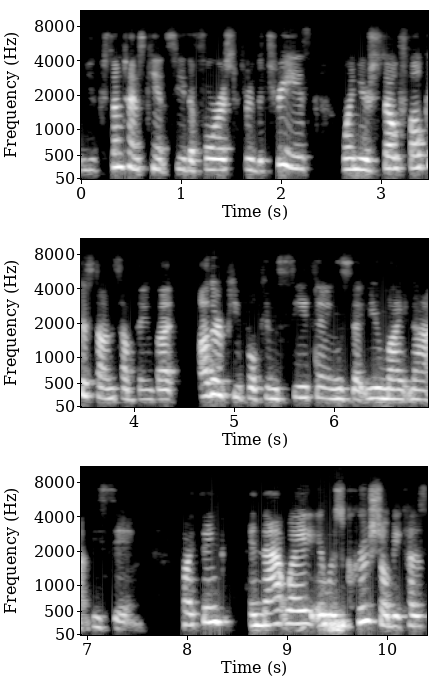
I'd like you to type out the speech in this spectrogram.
you sometimes can't see the forest through the trees when you're so focused on something, but other people can see things that you might not be seeing. So I think in that way it was crucial because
